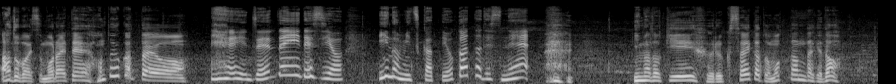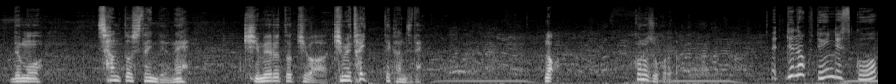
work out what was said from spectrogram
アドバイスもらえてほんとよかったよえ え全然いいですよ。いいの見つかってよかったですね。今時古臭いかと思ったんだけどでもちゃんとしたいんだよね。決めるときは決めたいって感じで。あ彼女からだ。え出なくていいんですか？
